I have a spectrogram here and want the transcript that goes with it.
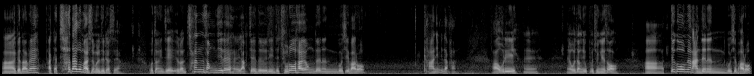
아, 그 다음에 아까 차다고 말씀을 드렸어요. 보통 이제 이런 찬 성질의 약재들이 이제 주로 사용되는 곳이 바로 간입니다. 간. 아, 우리 예, 예, 오장육부 중에서 아, 뜨거우면 안 되는 곳이 바로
